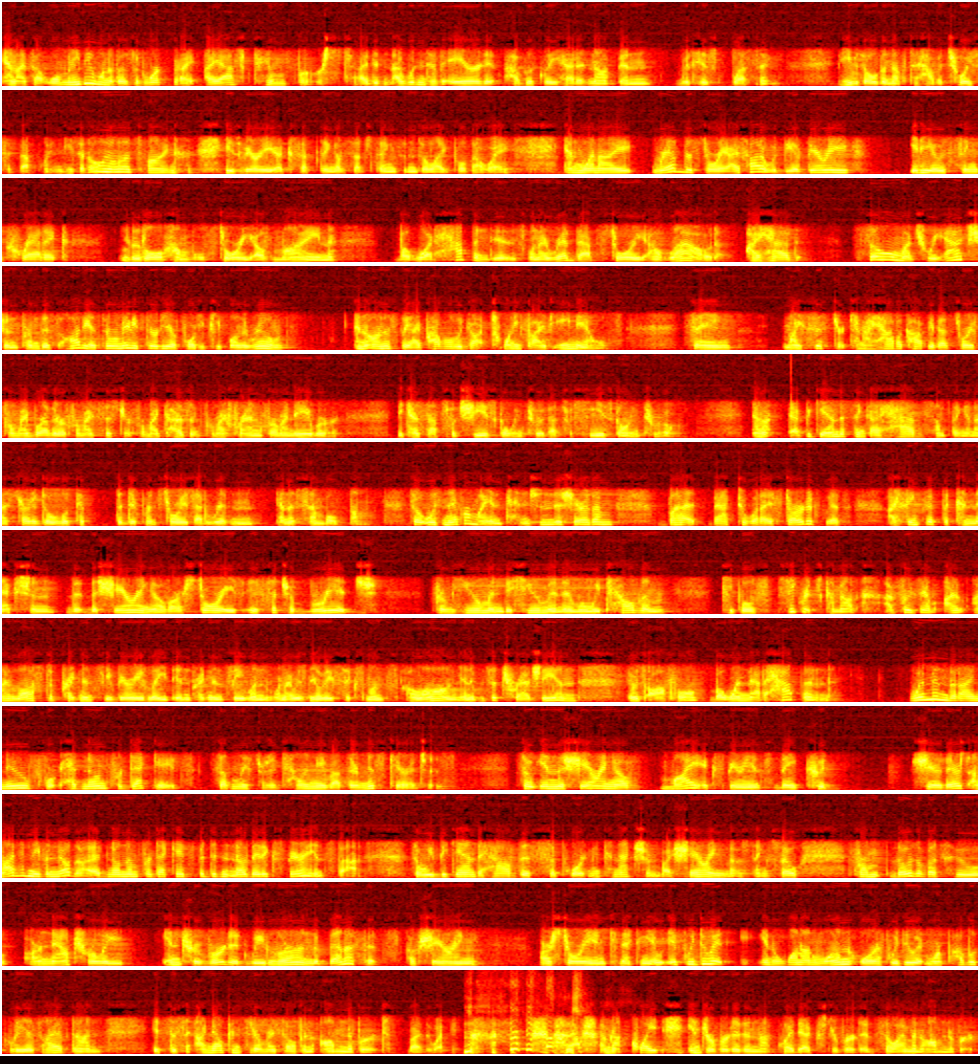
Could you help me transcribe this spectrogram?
And I thought, well, maybe one of those would work, but I, I asked him first. I didn't, I wouldn't have aired it publicly had it not been with his blessing he was old enough to have a choice at that point, and he said, "Oh no, that's fine." He's very accepting of such things and delightful that way. And when I read the story, I thought it would be a very idiosyncratic, little humble story of mine. But what happened is, when I read that story out loud, I had so much reaction from this audience. There were maybe 30 or 40 people in the room. And honestly, I probably got 25 emails saying, my sister, can I have a copy of that story for my brother, for my sister, for my cousin, for my friend, for my neighbor? Because that's what she's going through, that's what he's going through. And I, I began to think I had something, and I started to look at the different stories I'd written and assembled them. So it was never my intention to share them, but back to what I started with, I think that the connection, the, the sharing of our stories is such a bridge from human to human, and when we tell them people's secrets come out. Uh, for example, I, I lost a pregnancy very late in pregnancy when, when I was nearly six months along, and it was a tragedy and it was awful. But when that happened, women that I knew for, had known for decades suddenly started telling me about their miscarriages. So in the sharing of my experience, they could share theirs. And I didn't even know them. I had known them for decades, but didn't know they'd experienced that. So we began to have this support and connection by sharing those things. So from those of us who are naturally introverted, we learn the benefits of sharing our story and connecting. If we do it in a one-on-one or if we do it more publicly, as I have done, it's the same. I now consider myself an omnivert, by the way. I'm not quite introverted and not quite extroverted, so I'm an omnivert.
